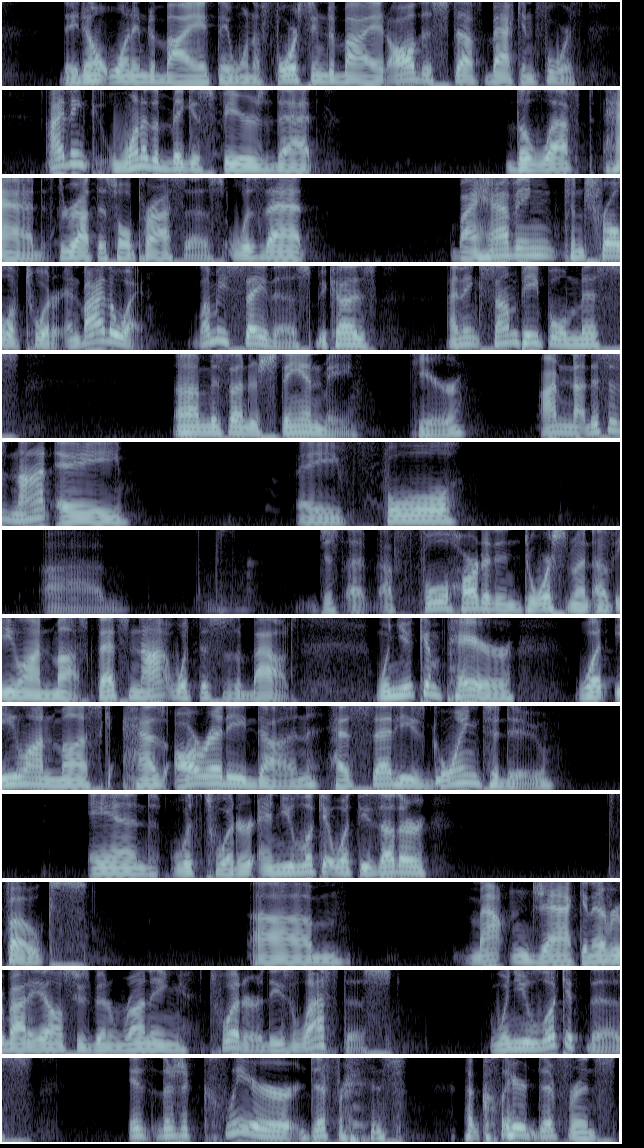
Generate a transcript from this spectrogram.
They don't want him to buy it. They want to force him to buy it. All this stuff back and forth. I think one of the biggest fears that the left had throughout this whole process was that by having control of Twitter, and by the way, let me say this because I think some people miss uh, misunderstand me here. I'm not. This is not a a full uh, just a, a full hearted endorsement of Elon Musk. That's not what this is about. When you compare what Elon Musk has already done, has said he's going to do, and with Twitter, and you look at what these other folks, um, Mountain Jack and everybody else who's been running Twitter, these leftists, when you look at this, is there's a clear difference a clear difference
